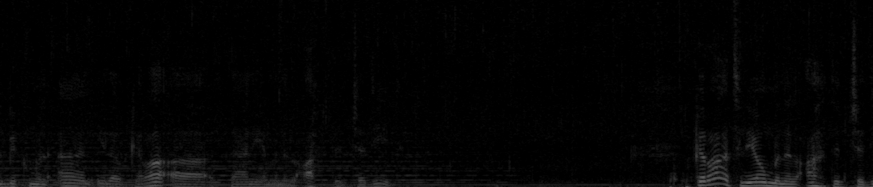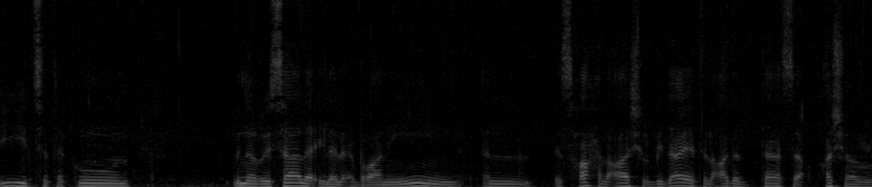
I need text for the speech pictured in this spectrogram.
بكم الآن إلى القراءة الثانية من العهد الجديد. قراءة اليوم من العهد الجديد ستكون من الرسالة إلى العبرانيين. الإصحاح العاشر بداية العدد التاسع عشر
